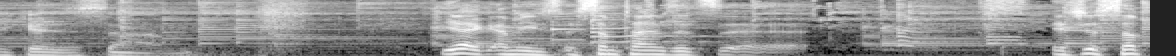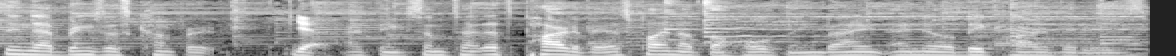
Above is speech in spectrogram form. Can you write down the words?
Because um, yeah, I mean, sometimes it's uh, it's just something that brings us comfort. Yeah. I think sometimes that's part of it. That's probably not the whole thing, but I, I know a big part of it is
